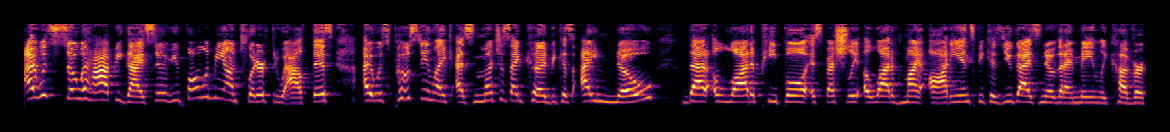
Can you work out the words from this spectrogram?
I was so happy, guys. So if you follow me on Twitter throughout this, I was posting like as much as I could because I know that a lot of people, especially a lot of my audience, because you guys know that I mainly cover,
